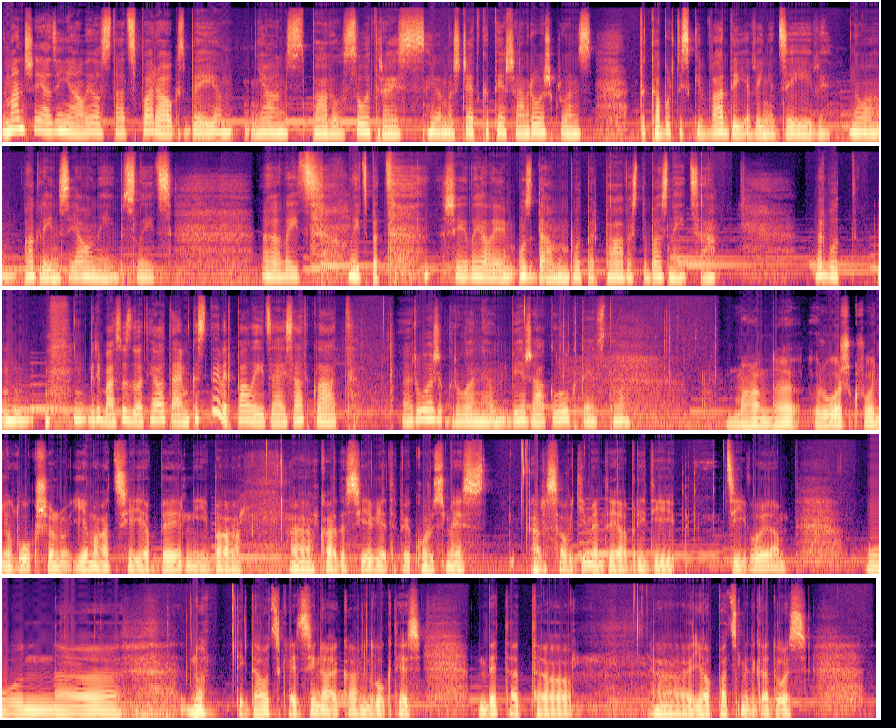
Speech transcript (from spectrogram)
Man šajā ziņā liels tāds paraugs bija Jānis Pāvils II, jo man šķiet, ka tiešām rožkronis tā kā burtiski vadīja viņa dzīvi no agrīnas jaunības līdz, eh, līdz, līdz pat šī lielajiem uzdevumam būt par pāvestu baznīcā. Varbūt mm, gribās uzdot jautājumu, kas tev ir palīdzējis atklāt rožu kroni un biežāk lūgties to? Man rožu kroņa lūkšanu iemācīja bērnībā kāda sieviete, pie kuras mēs ar savu ģimeni tajā brīdī dzīvojām. Un nu, tik daudz, ka es zināju, kā viņu lūgties, bet tad jau 11 gados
